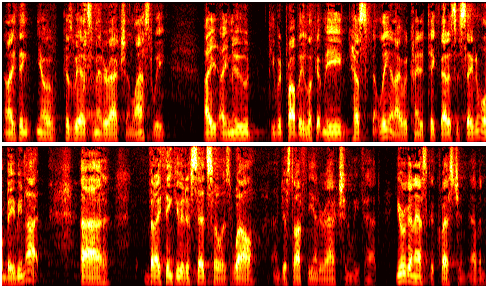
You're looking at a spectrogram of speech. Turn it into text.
And I think, you know, because we had some interaction last week, I, I, knew he would probably look at me hesitantly, and I would kind of take that as a signal, well, maybe not. Uh, but I think he would have said so as well, uh, just off the interaction we've had. You were going to ask a question, Evan.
